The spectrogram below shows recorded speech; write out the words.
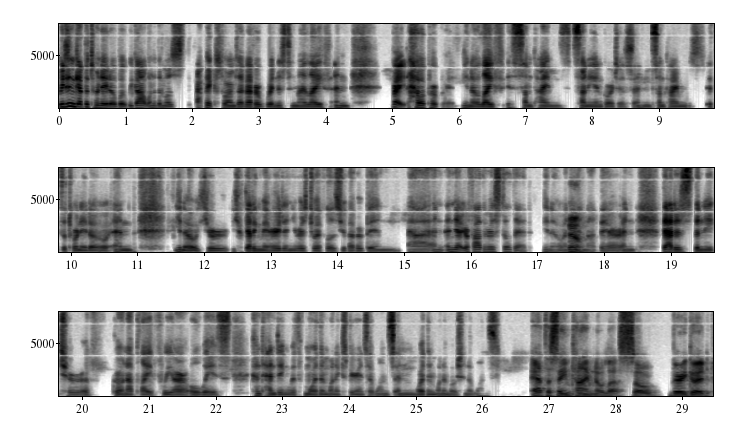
we didn't get the tornado, but we got one of the most epic storms I've ever witnessed in my life. And right, how appropriate. You know, life is sometimes sunny and gorgeous, and sometimes it's a tornado. And you know, you're you're getting married, and you're as joyful as you've ever been, uh, and and yet your father is still dead. You know, and, yeah. and not there. And that is the nature of grown up life, we are always contending with more than one experience at once and more than one emotion at once. At the same time, no less. So, very good.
